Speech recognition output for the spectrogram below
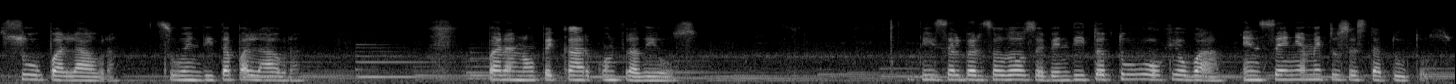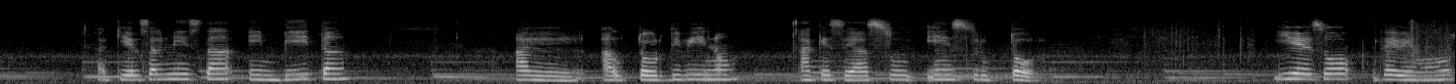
su palabra, su bendita palabra, para no pecar contra Dios. Dice el verso 12, bendito tú, oh Jehová, enséñame tus estatutos. Aquí el salmista invita al autor divino a que sea su instructor. Y eso debemos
